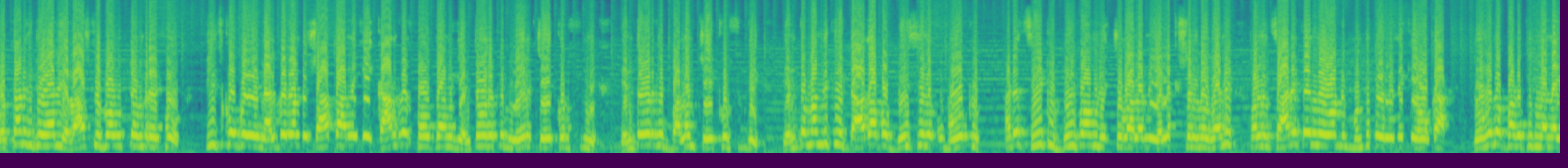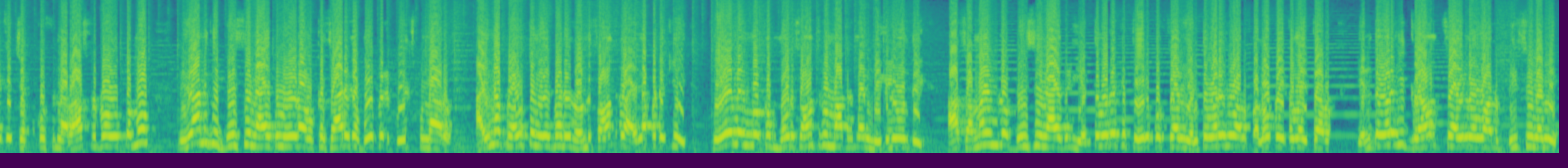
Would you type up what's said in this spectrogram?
మొత్తానికి చూడాలి రాష్ట్ర ప్రభుత్వం రేపు తీసుకోబోయే నలభై రెండు శాతానికి కాంగ్రెస్ ప్రభుత్వానికి ఎంతవరకు మేలు చేకూరుస్తుంది? ఎంతవరకు బలం చేకూరుస్తుంది? ఎంతమందికి దాదాపు బీసీలకు ఓట్లు అంటే సీట్లు బీఫాములు ఇచ్చే వాళ్ళని ఎలక్షన్లో కానీ వాళ్ళని స్థానికంగా వాళ్ళని ముందుకు వెళ్ళడానికి ఒక దోహదపడుతుందని అయితే చెప్పుకుంటున్న రాష్ట్ర ప్రభుత్వము నిజానికి బీసీ నాయకులు కూడా ఒకసారిగా ఊపిరి పీల్చుకున్నారు. అయినా ప్రభుత్వం ఏర్పడి రెండు సంవత్సరాలు అయినప్పటికీ కేవలం ఒక మూడు సంవత్సరాలు మాత్రమే మిగిలి ఉంది. ఆ సమయంలో బీసీ నాయకులు ఎంతవరకు తేరుకొచ్చారు? ఎంతవరకు వాళ్ళు బలోపేతం అవుతారు ఎంతవరకు గ్రౌండ్ స్థాయిలో వాళ్ళు బీసీలని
